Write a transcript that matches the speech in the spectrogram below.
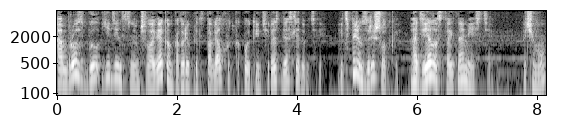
Амброс был единственным человеком, который представлял хоть какой-то интерес для следователей. И теперь он за решеткой, а дело стоит на месте. Почему?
